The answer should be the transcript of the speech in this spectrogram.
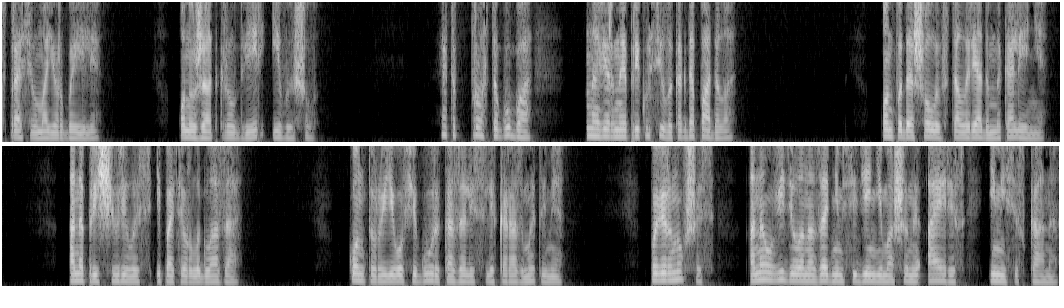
спросил майор Бейли. Он уже открыл дверь и вышел. «Это просто губа», Наверное, прикусила, когда падала. Он подошел и встал рядом на колени. Она прищурилась и потёрла глаза. Контуры его фигуры казались слегка размытыми. Повернувшись, она увидела на заднем сиденье машины Айрис и миссис Кана.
